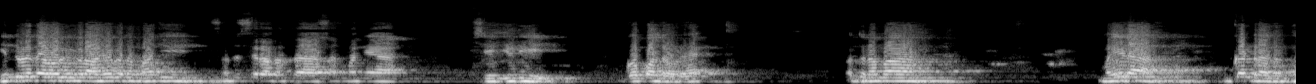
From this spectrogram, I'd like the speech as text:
ಹಿಂದುಳಿದ ವರ್ಗಗಳ ಆಯೋಗದ ಮಾಜಿ ಸದಸ್ಯರಾದಂತಹ ಸನ್ಮಾನ್ಯ ಶ್ರೀ ಜಿ ಡಿ ಗೋಪಾಲ್ರವರೇ ಮತ್ತು ನಮ್ಮ ಮಹಿಳಾ ಮುಖಂಡರಾದಂತ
